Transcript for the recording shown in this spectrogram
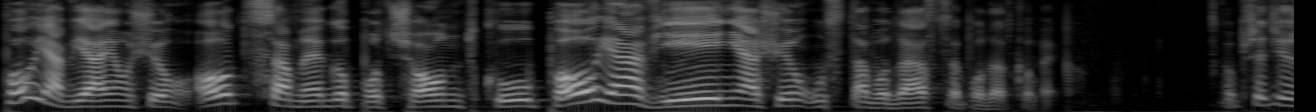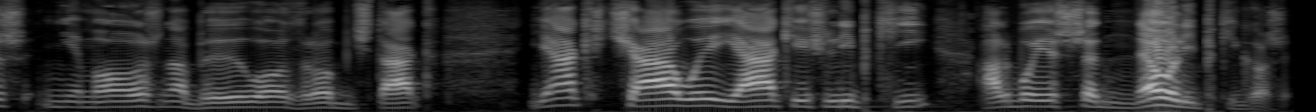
pojawiają się od samego początku pojawienia się ustawodawstwa podatkowego. Bo przecież nie można było zrobić tak, jak chciały jakieś lipki, albo jeszcze neolipki gorzej,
